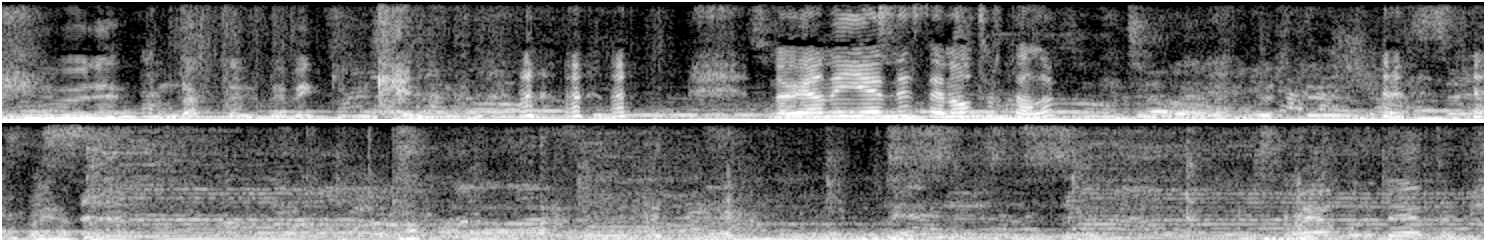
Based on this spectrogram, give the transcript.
Kendimi böyle kundakta bir bebek gibi hissediyorum. Noyan'ın yerine seni oturtalım. Bana bir. Böyle- Noyan bunu beğenmemiş.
